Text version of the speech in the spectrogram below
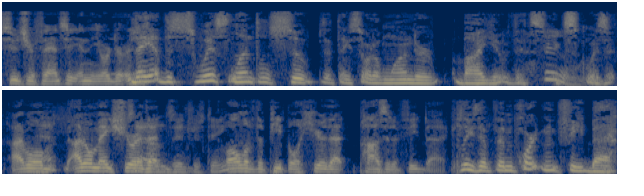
suits your fancy in the order? They have the Swiss lentil soup that they sort of wander by you. That's Ooh. exquisite. I will. I will make sure Sounds that interesting. all of the people hear that positive feedback. Please have important feedback.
